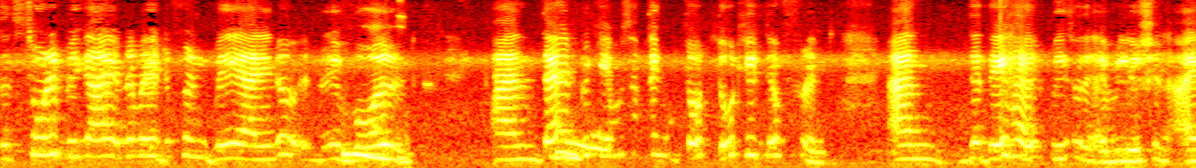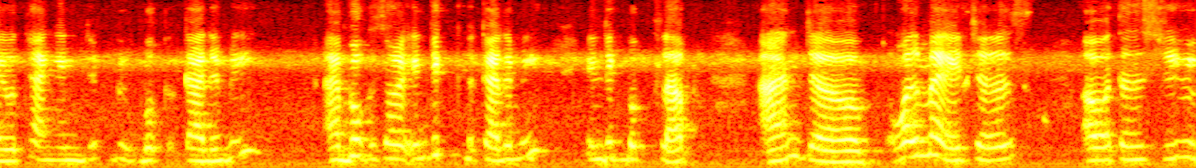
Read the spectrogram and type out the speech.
the story began in a very different way, and you know it evolved, and then it became something to- totally different. And they they helped me through the evolution. I would thank Indic Book Academy, uh, book sorry Indic Academy, Indic Book Club, and uh, all my editors, our Tanushree who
